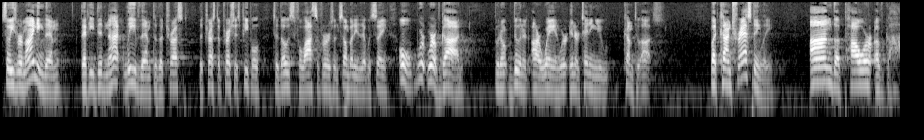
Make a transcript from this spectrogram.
So he's reminding them that he did not leave them to the trust, the trust of precious people, to those philosophers and somebody that was saying, oh, we're, we're of God, but we're doing it our way and we're entertaining you, come to us. But contrastingly, on the power of God.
